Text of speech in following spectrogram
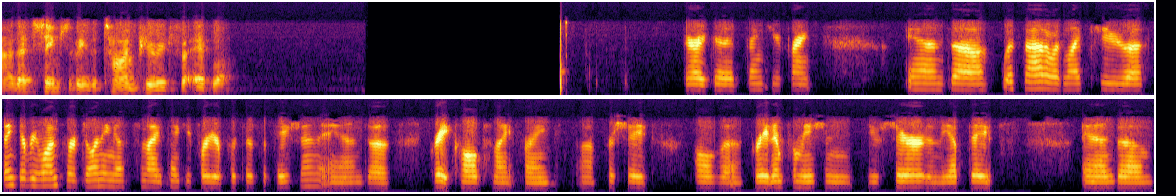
Uh, that seems to be the time period for EBLA. Very good. Thank you, Frank. And uh, with that, I would like to uh, thank everyone for joining us tonight. Thank you for your participation and uh, great call tonight, Frank. Appreciate all the great information you've shared and the updates, and um,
